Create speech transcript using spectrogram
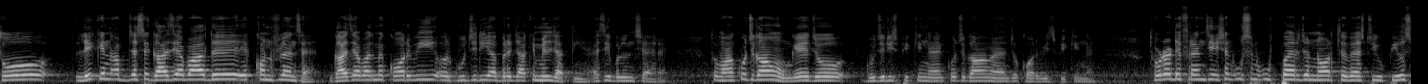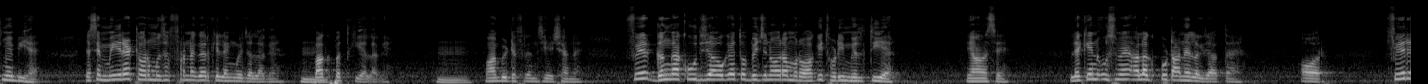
तो लेकिन अब जैसे गाज़ियाबाद एक कॉन्फ्लुएंस है। गाज़ियाबाद में कौरवी और गुजरी या ब्रिज आके मिल जाती हैं ऐसी बुलंदशहर है। तो वहाँ कुछ गाँव होंगे जो गुजरी स्पीकिंग है कुछ गाँव हैं जो कौरवी स्पीकिंग है। थोड़ा डिफ्रेंसिएशन उस ऊपर जो नॉर्थ वेस्ट यूपी है उसमें भी है। जैसे मेरठ और मुजफ्फरनगर की लैंग्वेज अलग है हम्म। बागपत की अलग है। हम्म, वहाँ भी डिफ्रेंसिएशन है। फिर गंगा कूद जाओगे तो बिजनौर अमरोहा की थोड़ी मिलती है यहाँ से। लेकिन उसमें अलग पुट आने लग जाता है। और फिर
